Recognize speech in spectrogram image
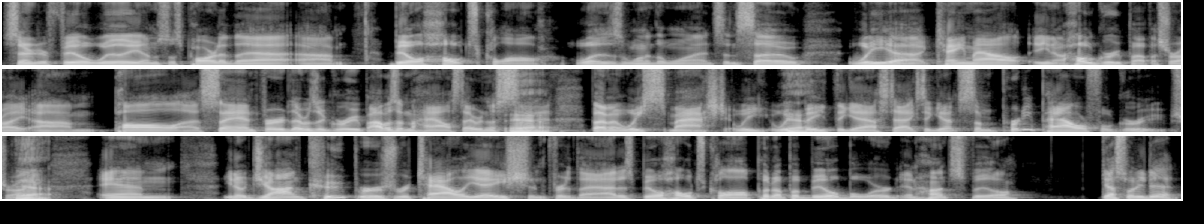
Senator Phil Williams was part of that. Um, Bill Holtzclaw was one of the ones, and so we uh, came out. You know, a whole group of us, right? Um, Paul uh, Sanford. There was a group. I was in the House. They were in the Senate. Yeah. But I mean, we smashed it. We we yeah. beat the gas tax against some pretty powerful groups, right? And you know, John Cooper's retaliation for that is Bill Holtzclaw put up a billboard in Huntsville. Guess what he did?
